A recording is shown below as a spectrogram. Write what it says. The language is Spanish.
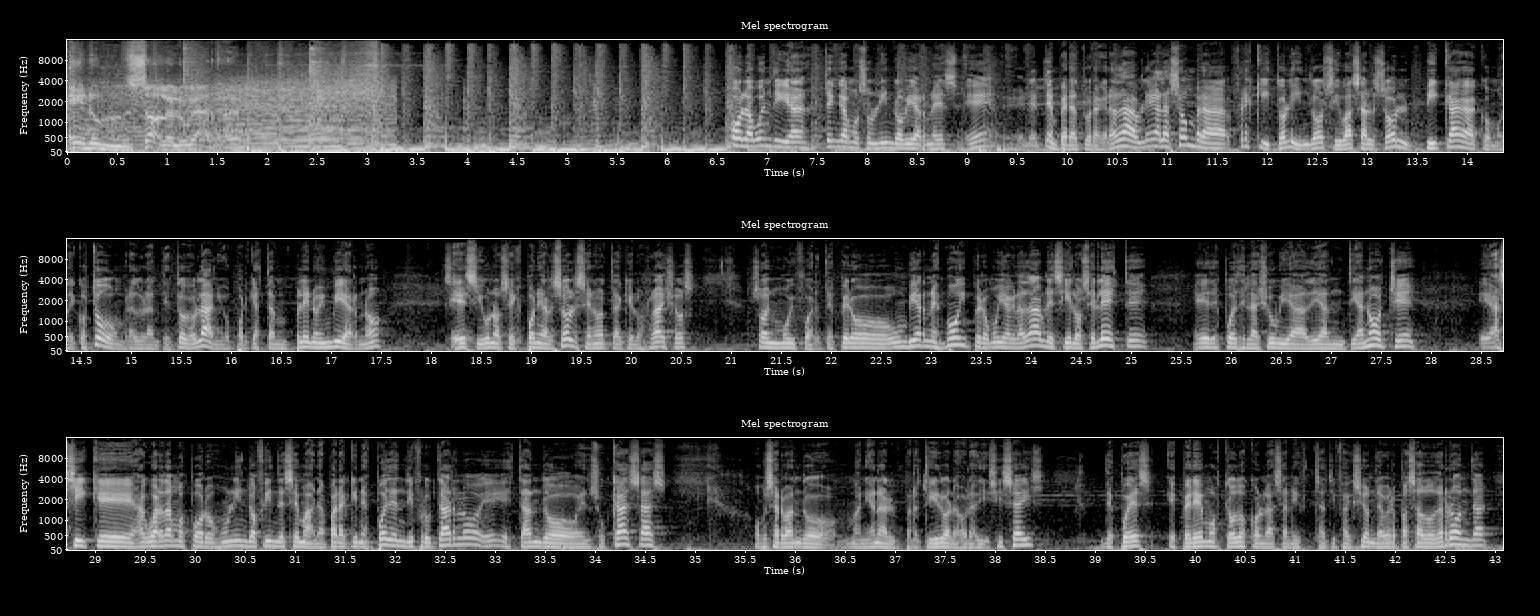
en un solo lugar. Hola, buen día. Tengamos un lindo viernes. ¿eh? Temperatura agradable, a la sombra fresquito, lindo. Si vas al sol, pica como de costumbre durante todo el año, porque hasta en pleno invierno, ¿eh? si uno se expone al sol, se nota que los rayos son muy fuertes. Pero un viernes muy, pero muy agradable, cielo celeste, ¿eh? después de la lluvia de anteanoche. Así que aguardamos por un lindo fin de semana para quienes pueden disfrutarlo estando en sus casas observando mañana el partido a la hora 16. Después esperemos todos con la satisfacción de haber pasado de ronda.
